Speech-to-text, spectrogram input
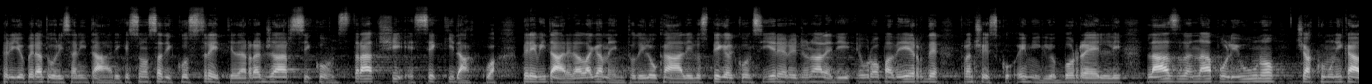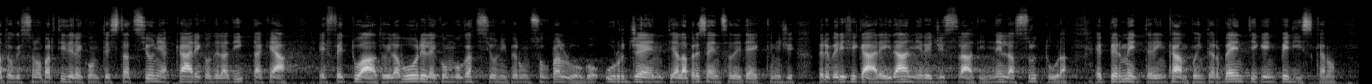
per gli operatori sanitari che sono stati costretti ad arrangiarsi con stracci e secchi d'acqua per evitare l'allagamento dei locali. Lo spiega il consigliere regionale di Europa Verde Francesco Emilio Borrelli. L'ASL Napoli 1 ci ha comunicato che sono partite le contestazioni a carico della ditta che ha effettuato i lavori e le convocazioni per un sopralluogo urgente alla presenza dei tecnici per verificare i danni registrati nella struttura e per mettere in campo interventi che impediscano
